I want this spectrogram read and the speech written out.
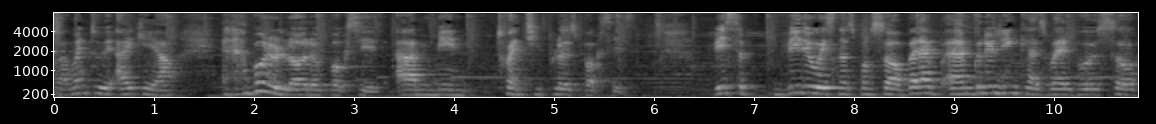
So i went to ikea and i bought a lot of boxes. I mean 20 plus boxes this video is not sponsored, but I, am going to link as well those. So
